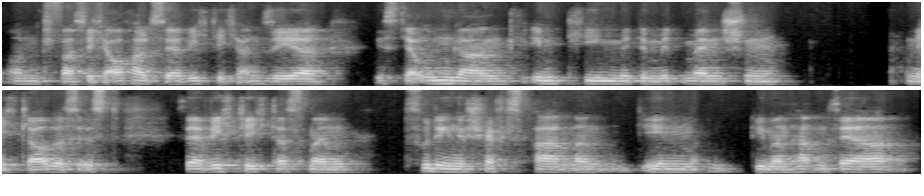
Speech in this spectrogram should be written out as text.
Und was ich auch als sehr wichtig ansehe, ist der Umgang im Team mit den Mitmenschen. Und ich glaube, es ist sehr wichtig, dass man zu den Geschäftspartnern, die, die man hat, ein sehr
